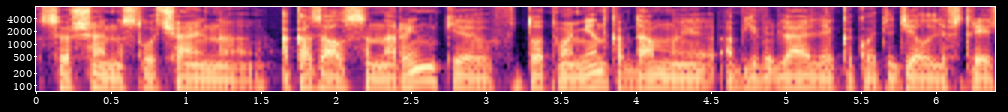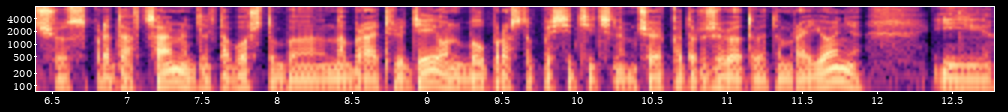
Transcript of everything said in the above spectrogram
совершенно случайно оказался на рынке в тот момент, когда мы объявляли какой-то, делали встречу с продавцами для того, чтобы набрать людей. Он был просто посетителем, человек, который живет в этом районе, и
